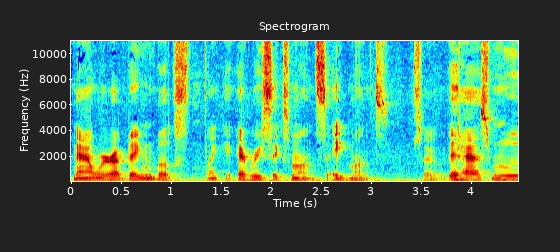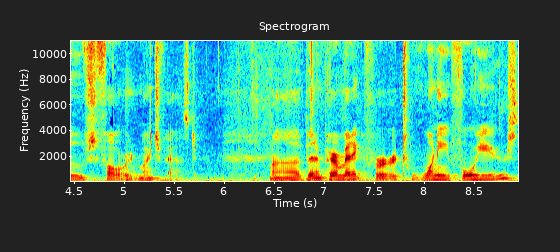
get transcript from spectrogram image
Now we're updating books like every six months, eight months. So it has moved forward much faster. Uh, I've been a paramedic for 24 years.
